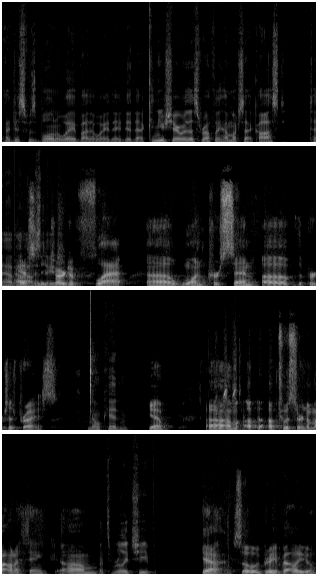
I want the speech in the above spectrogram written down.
I just was blown away by the way they did that. Can you share with us roughly how much that cost to have? Yeah, so they charge a flat uh, one uh, of the purchase price. No kidding. Yep. Um, up up to a certain amount, I think. Um, That's really cheap. Yeah, so a great value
